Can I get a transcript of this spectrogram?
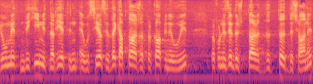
lumit, ndikimit në rrjetin e ujësjellësit dhe kaptazhat për kapjen e ujit për furnizim të qytetarëve të Deçanit.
